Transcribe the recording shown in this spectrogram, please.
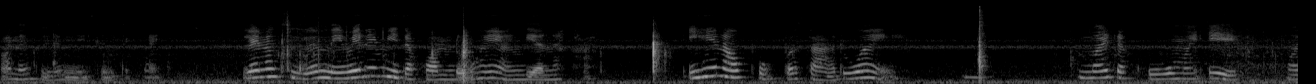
ว่าหนังสือเล่มนี้ซื้อจากไหน เล่นหนังสือเล่มนี้ไม่ได้มีแต่ความรู้ให้อย่างเดียวนะคะ อีให้เราฝึกภาษาด้วย ไม่แต่ครูไม่เอกไม่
